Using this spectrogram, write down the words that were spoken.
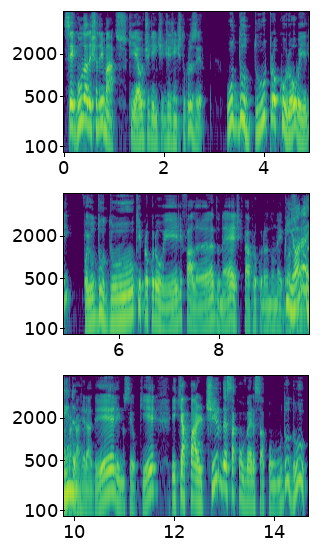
Segundo Alexandre Matos, que é o dirigente, dirigente do Cruzeiro, o Dudu procurou ele. Foi o Dudu que procurou ele, falando, né, de que tava procurando um negócio Pior ainda. carreira dele, não sei o quê. E que a partir dessa conversa com o Dudu,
